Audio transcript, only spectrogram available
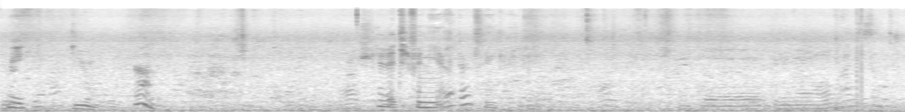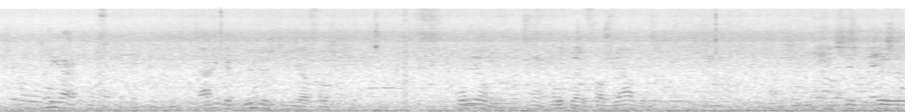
Wie? Die jongen. Ja. Ja, Ritje vindt niet echt leuk, denk ik. Eh, eh, drie jaar vast. Ja, ik heb nu dus drie jaar vast. Onder andere. the ook leuk dus. zit... Eh,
